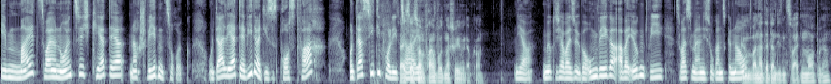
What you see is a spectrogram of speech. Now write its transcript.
im Mai 92 kehrt der nach Schweden zurück. Und da leert er wieder dieses Postfach. Und das sieht die Polizei. das heißt, er ist von Frankfurt nach Schweden mit abgehauen. ja, möglicherweise über Umwege, aber irgendwie, das weiß man ja nicht so ganz genau. Irgendwann hat er dann diesen zweiten Mord begangen.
